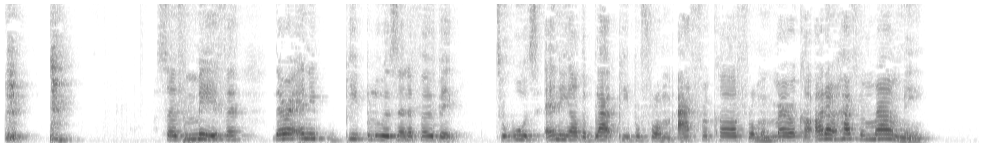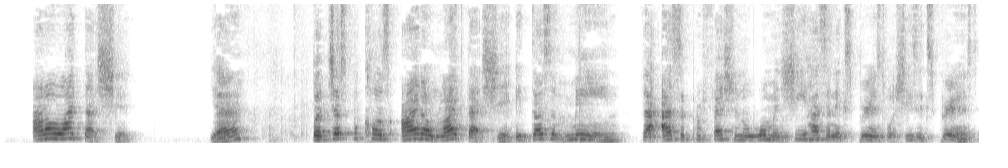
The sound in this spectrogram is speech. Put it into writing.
so for me, if there are any people who are xenophobic towards any other black people from Africa, from America, I don't have them around me. I don't like that shit. Yeah? But just because I don't like that shit, it doesn't mean that as a professional woman, she hasn't experienced what she's experienced.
